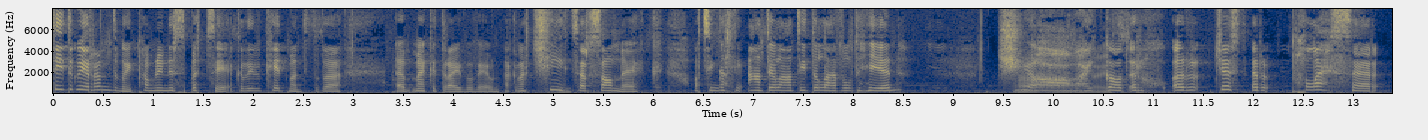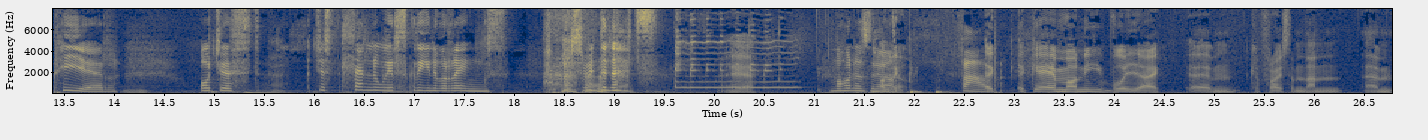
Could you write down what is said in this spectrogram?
Deud y gwir randomly, pam rwy'n ysbyty, ac oedd rhyw kid ma'n dod o uh, Mega Drive o fewn, ac yna cheat ar Sonic, o ti'n gallu adeiladu dy lefel dy hun. Gee, oh, ah, oh my nice. god, yr, yr, just yr pleser pyr mm. o just, yeah. just llenwi'r yeah. sgrin efo rings. just mynd yn nuts. Ding, ding, ding, ding, yeah. ding, ding, ding. Mae hwnna'n swnio fab. Y, y gêm o'n i fwyaf um, cyffroes amdan um,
